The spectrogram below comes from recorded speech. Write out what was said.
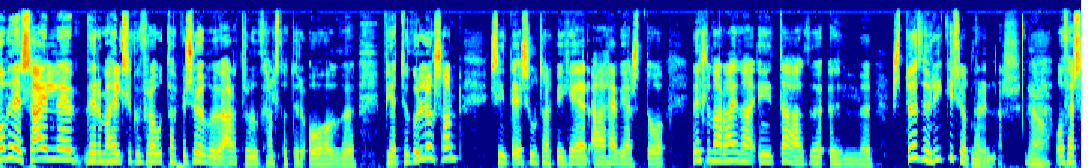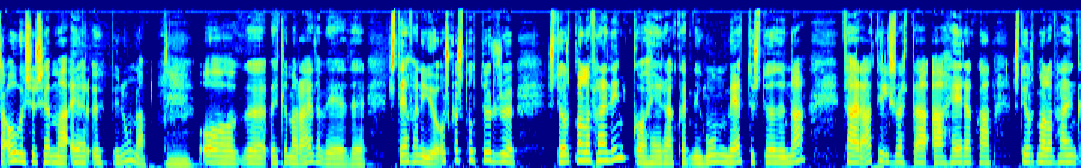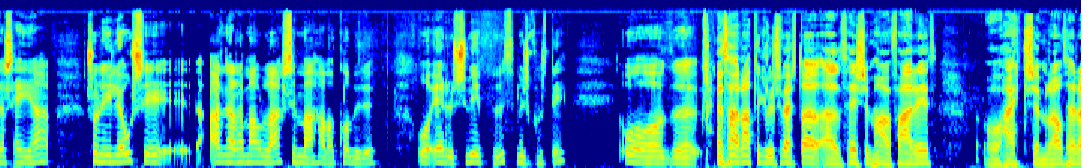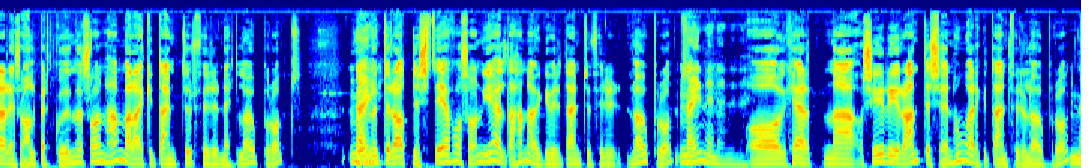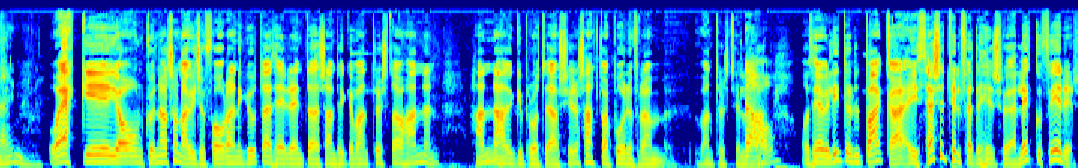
Komið þið sæl, eh, við erum að helsa ykkur frá útarpi sögu, Artrúð Kallstóttir og eh, Pétur Gullaugsson, síðdeis útarpi hér að hefjast og við ætlum að ræða í dag um eh, stöðu ríkisjónarinnar og þessa óvissu sem er uppi núna mm. og við ætlum að ræða við Stefáníu Óskarstóttur, stjórnmálafræðing og heyra hvernig hún metu stöðuna. Það er aðtilsvert að heyra hvað stjórnmálafræðinga segja svona í ljósi annara mála sem að hafa komið upp og eru svipuð minnskosti og uh, En það er aðteglisvert að, að þeir sem hafa farið og hægt sem ráð þeirrar eins og Albert Guðmundsson hann var ekki dæmtur fyrir neitt lögbrott Guðmundur Átni Stefánsson, ég held að hann hafi ekki verið dæmtu fyrir lögbrot. Nei, nei, nei, og hérna Sigriður Andersen, hún var ekki dæmt fyrir lögbrot. Og ekki Jón Gunnarsson, að vísu fóra hann ekki út að þeir reynda samþykja vantröst á hann en hann hafi ekki brotið af sér og samt var búin fram vantröst til það og þegar við lítum tilbaka í þessu tilfelli hins vegar leggur fyrir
